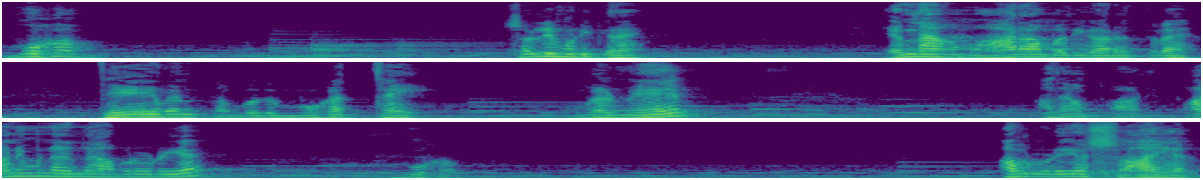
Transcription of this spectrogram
முகம் சொல்லி முடிக்கிறேன். என்னாகும் ஆறாம் அதிகாரத்தில் தேவன் தமது முகத்தை உங்கள் மேல் அதான் பாணி. பாணிம்னா என்ன? அவருடைய முகம். அவருடைய சாயல்.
